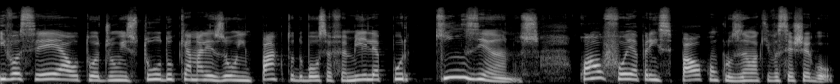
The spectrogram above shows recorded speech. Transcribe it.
E você é autor de um estudo que analisou o impacto do Bolsa Família por 15 anos. Qual foi a principal conclusão a que você chegou?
